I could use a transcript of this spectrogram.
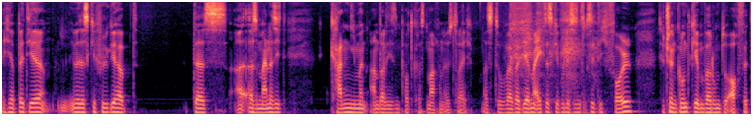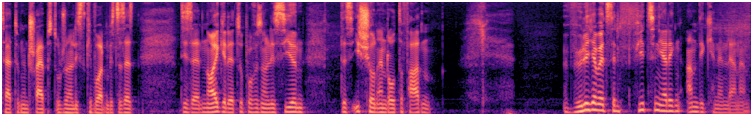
Ich habe bei dir immer das Gefühl gehabt, dass, also meiner Sicht, kann niemand anderer diesen Podcast machen in Österreich als du, weil bei dir hat man echt das Gefühl, das interessiert dich voll. Es wird schon einen Grund geben, warum du auch für Zeitungen schreibst und Journalist geworden bist. Das heißt, diese Neugierde zu professionalisieren, das ist schon ein roter Faden. Würde ich aber jetzt den 14-jährigen Andi kennenlernen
